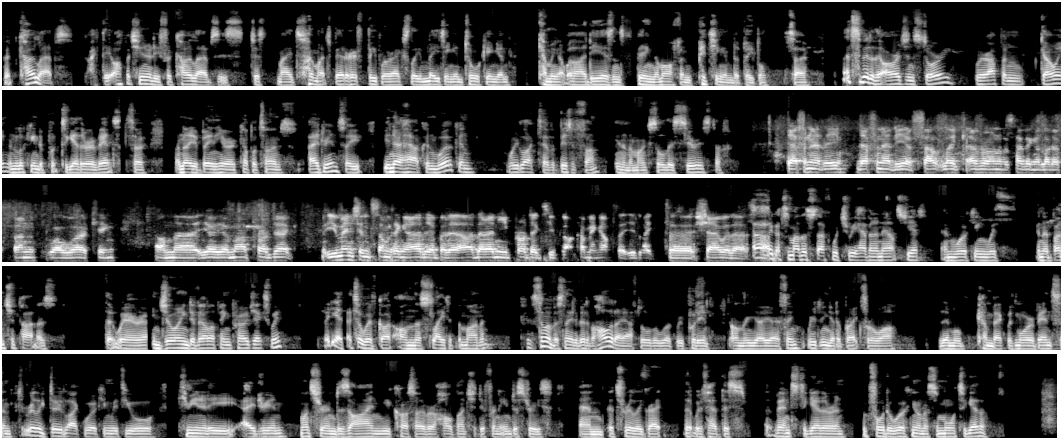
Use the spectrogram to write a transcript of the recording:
but collabs, like the opportunity for collabs is just made so much better if people are actually meeting and talking and coming up with ideas and spinning them off and pitching them to people. So that's a bit of the origin story. We're up and going and looking to put together events. So I know you've been here a couple of times, Adrian, so you, you know how it can work and we like to have a bit of fun in and amongst all this serious stuff. Definitely, definitely. It felt like everyone was having a lot of fun while working on the Yo-Yo Ma project. You mentioned something earlier, but are there any projects you've got coming up that you'd like to share with us? Uh, we've got some other stuff which we haven't announced yet, and working with in a bunch of partners that we're enjoying developing projects with. But yeah, that's all we've got on the slate at the moment. Some of us need a bit of a holiday after all the work we put in on the yo-yo thing. We didn't get a break for a while. Then we'll come back with more events and really do like working with your community, Adrian. Once you're in design, you cross over a whole bunch of different industries. And it's really great that we've had this events together and look forward to working on some more together.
